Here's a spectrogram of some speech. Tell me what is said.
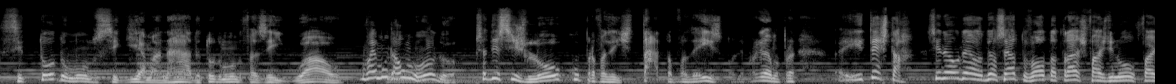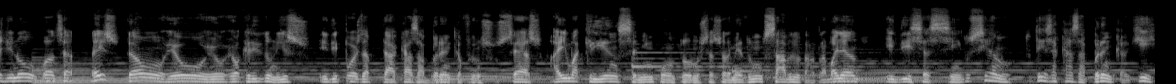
Se todo mundo seguir a manada, todo mundo fazer igual, não vai mudar o mundo. Precisa desses loucos para fazer estátua, para fazer isso, para fazer programa, para e testar. Se não deu, deu certo, volta atrás, faz de novo, faz de novo, volta certo. É isso? Então eu, eu, eu acredito nisso. E depois da, da, Casa Branca foi um sucesso. Aí uma criança me encontrou no estacionamento num sábado, eu estava trabalhando, e disse assim: Luciano, tu tens a Casa Branca aqui?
